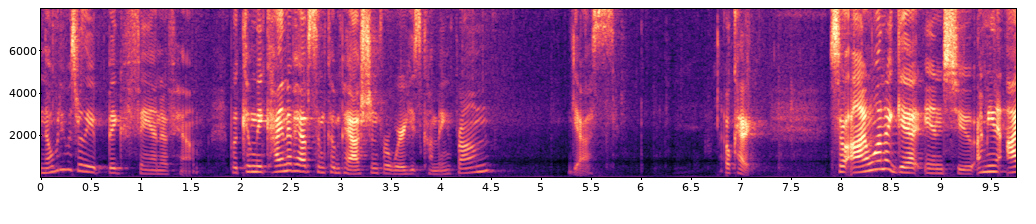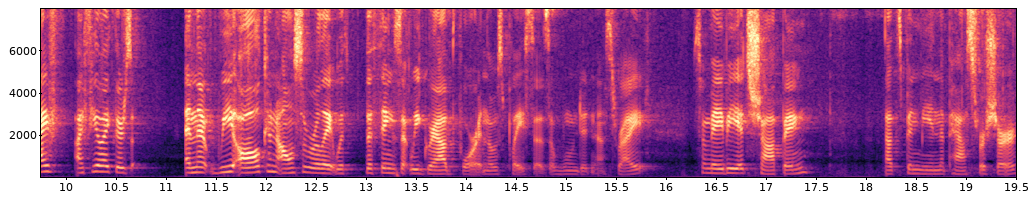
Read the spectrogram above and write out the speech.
nobody was really a big fan of him. But can we kind of have some compassion for where he's coming from? Yes. Okay. So I want to get into, I mean, I, I feel like there's, and that we all can also relate with the things that we grab for in those places of woundedness, right? So maybe it's shopping. That's been me in the past for sure.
